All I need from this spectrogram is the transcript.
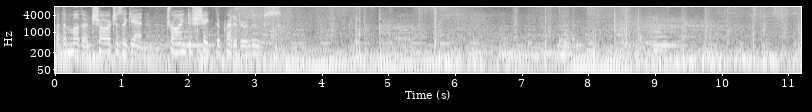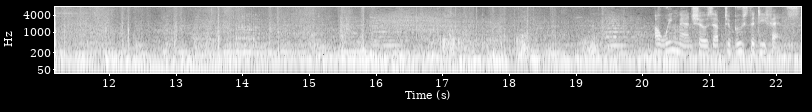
But the mother charges again, trying to shake the predator loose. A wingman shows up to boost the defense.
